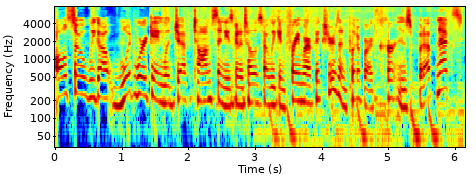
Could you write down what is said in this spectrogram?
Also, we got woodworking with Jeff Thompson. He's going to tell us how we can frame our pictures and put up our curtains. But up next,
